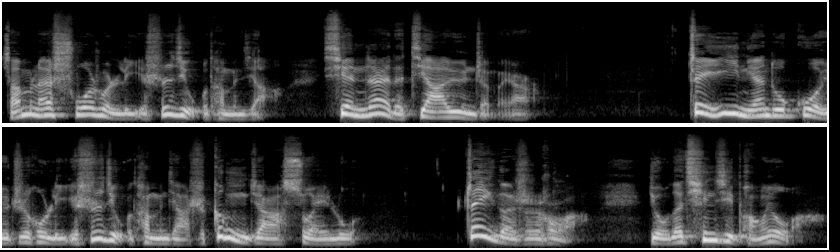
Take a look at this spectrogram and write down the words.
咱们来说说李十九他们家现在的家运怎么样？这一年多过去之后，李十九他们家是更加衰落。这个时候啊。有的亲戚朋友啊，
